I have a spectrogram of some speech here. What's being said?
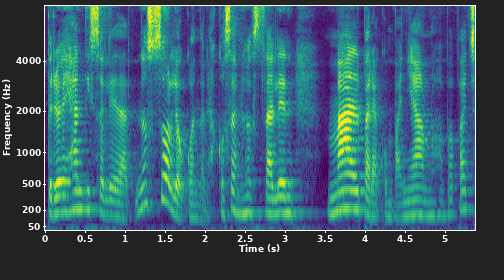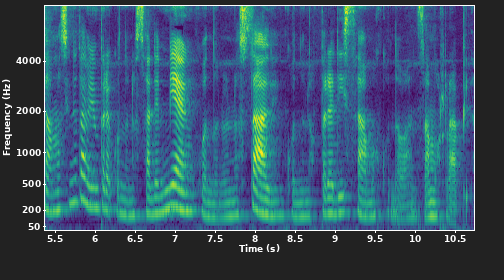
Pero es antisoledad, no solo cuando las cosas nos salen mal para acompañarnos, apapacharnos, sino también para cuando nos salen bien, cuando no nos salen, cuando nos paralizamos, cuando avanzamos rápido.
